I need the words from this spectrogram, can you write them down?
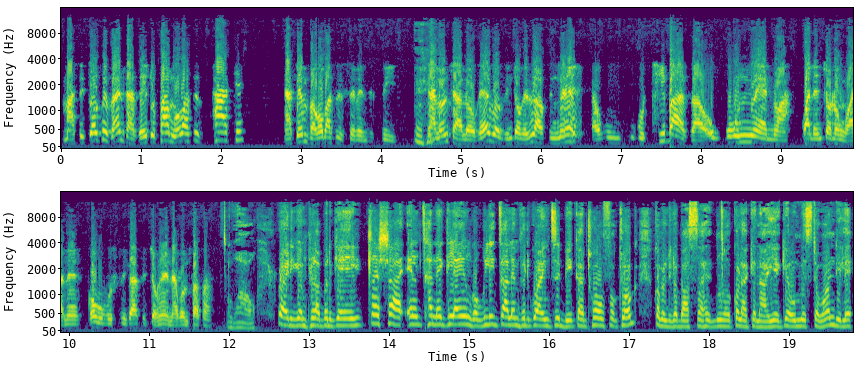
masicoce izandla zethu phambi ngoba siziphathe nasemva koba sizisebenzisile. Njalo njalo ke ezo zinto ke zizawusinceda ukuthibaza ukunwenwa kwale ntsholongwane kobu busika sijongene nabo msasazi wow. Right ke mphulaphuli ke ixesha elichanekileyo ngokulicala emveni kwayintsimbi ka-12 o'clock. Kodwa into yoba sancokola ke naye ke umr wandile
